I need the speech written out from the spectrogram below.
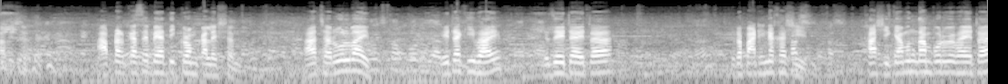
আচ্ছা। আপনার কাছে ব্যতিক্রম কালেকশন। আচ্ছা রুল ভাই এটা কি ভাই? যে এটা এটা? এটা পাটি না খাসি? খাসি। কেমন দাম পড়বে ভাই এটা?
